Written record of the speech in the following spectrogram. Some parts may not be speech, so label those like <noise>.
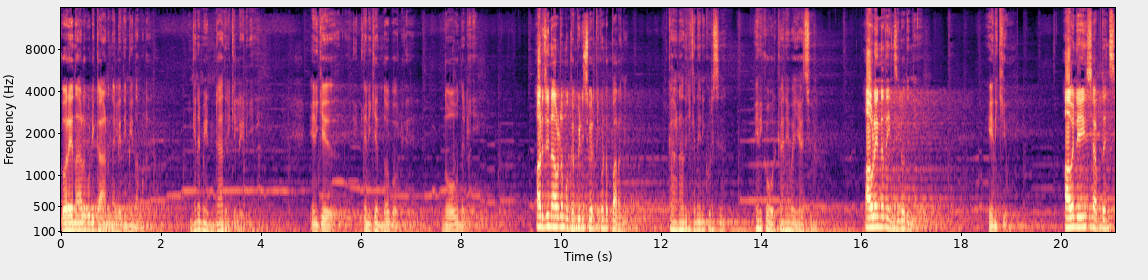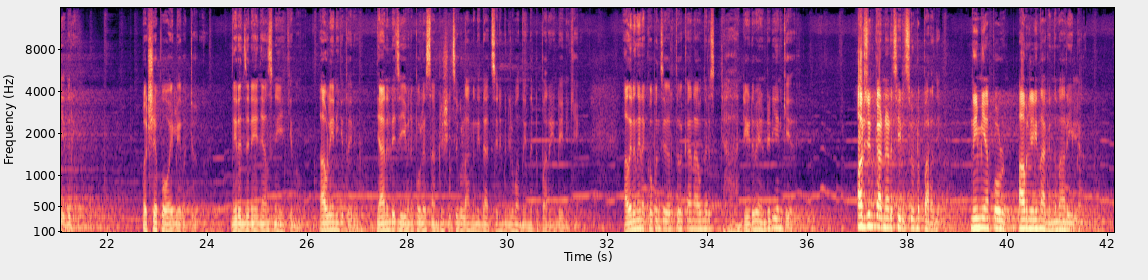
കുറെ നാൾ കൂടി കാണുന്നല്ലേ നിമ്മി നമ്മൾ ഇങ്ങനെ മിണ്ടാതിരിക്കില്ലേടി. എനിക്ക് എനിക്ക് എന്തോ പോലെ നോവുന്നടി. അർജുൻ അവളുടെ മുഖം പിടിച്ചു വരുത്തിക്കൊണ്ട് പറഞ്ഞു കാണാതിരിക്കുന്നതിനെക്കുറിച്ച് എനിക്ക് ഓർക്കാനേ വയ്യാച്ചു. അവളെന്നെ നെഞ്ചിലൊതുങ്ങി എനിക്കും. അവന്റെയും ശബ്ദം ചിതറി. പക്ഷെ പോയല്ലേ പറ്റൂ. നിരഞ്ജനെ ഞാൻ സ്നേഹിക്കുന്നു. അവളെ എനിക്ക് തരൂ. ഞാൻ എന്റെ ജീവനെ പോലെ സംരക്ഷിച്ചു കൊള്ളാമെന്ന് എന്റെ അച്ഛന് മുന്നിൽ വന്നു നിന്നിട്ട് പറയണ്ടേ എനിക്ക്? അതിന് നിനക്കൊപ്പം ചേർത്ത് വെക്കാനാവുന്ന ഒരു സ്റ്റാൻഡേർഡ് വേണ്ടടി എനിക്ക്. അർജുൻ കണ്ണടച്ച് ചിരിച്ചുകൊണ്ട് പറഞ്ഞു. നിമ്മി അപ്പോഴും അവനിൽ നിന്ന് അകന്നു മാറിയില്ല.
